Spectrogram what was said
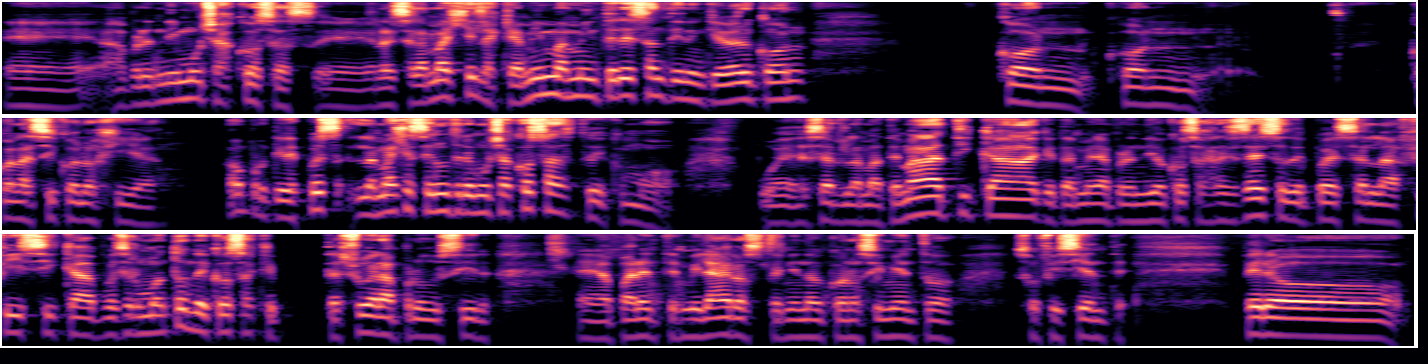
Eh, aprendí muchas cosas eh, gracias a la magia las que a mí más me interesan tienen que ver con con, con, con la psicología. Porque después la magia se nutre de muchas cosas, como puede ser la matemática, que también he aprendido cosas gracias a eso, puede ser la física, puede ser un montón de cosas que te ayudan a producir eh, aparentes milagros teniendo conocimiento suficiente. Pero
